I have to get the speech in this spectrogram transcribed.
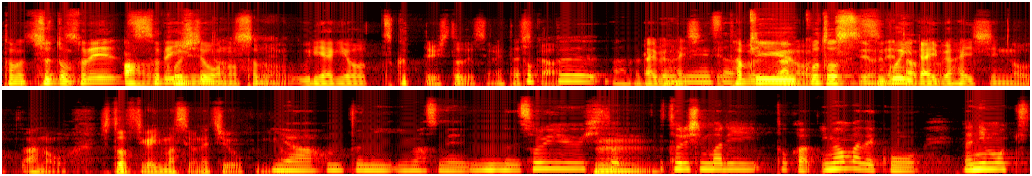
多分それともそれ、あそれ以上の多分売り上げを作ってる人ですよね、ト確か。ップ、あのライブ配信で。いうことっすよねすごいライブ配信のあの人たちがいますよね、中国には。いや、本当にいますね。んそういう人、うん取り締まりとか、今までこう、何もき、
